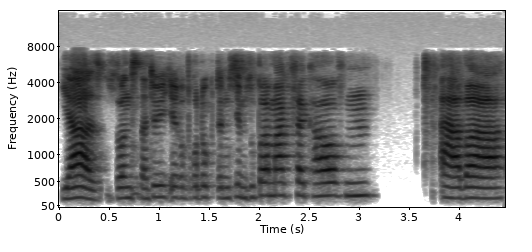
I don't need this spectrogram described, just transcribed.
ja, sonst natürlich ihre Produkte nicht im Supermarkt verkaufen, aber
